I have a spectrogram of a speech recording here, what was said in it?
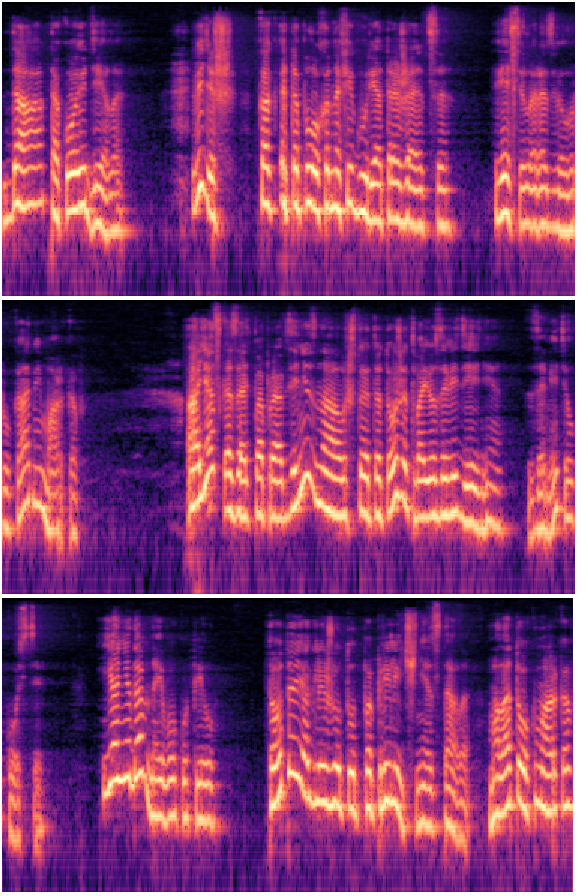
Да, такое дело. Видишь, как это плохо на фигуре отражается? Весело развел руками Марков. А я, сказать по правде, не знал, что это тоже твое заведение, заметил Костя. Я недавно его купил. То-то, я гляжу, тут поприличнее стало. — Молоток, Марков.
